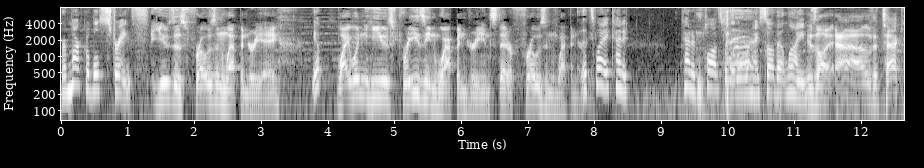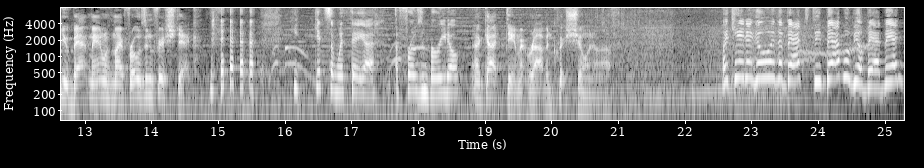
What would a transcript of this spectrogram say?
remarkable strength. Uses frozen weaponry, eh? Why wouldn't he use freezing weaponry instead of frozen weaponry? That's why I kind of kind of paused a little when I saw that line. He's like, ah, I'll attack you, Batman, with my frozen fish stick. He gets him with a uh, a frozen burrito. Ah, God damn it, Robin, quit showing off. Why can't I go in the bat the Batmobile, Batman?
